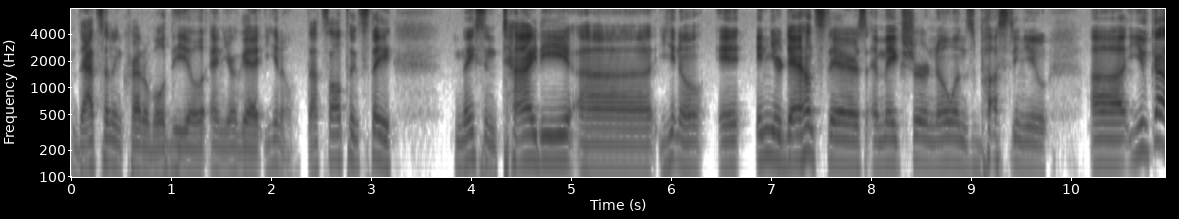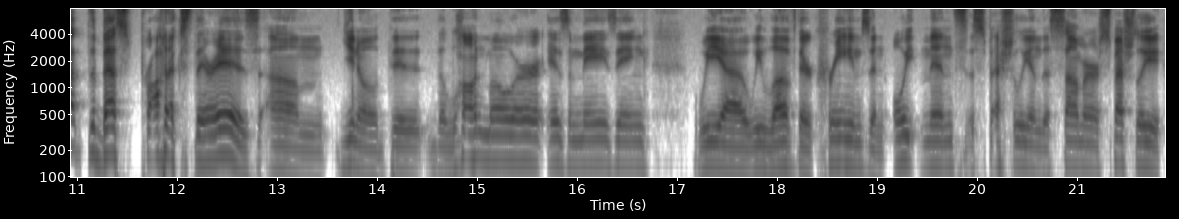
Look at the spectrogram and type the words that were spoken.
that's an incredible deal, and you'll get, you know, that's all to stay nice and tidy, uh, you know, in, in your downstairs and make sure no one's busting you. Uh, you've got the best products there is. Um, you know, the the lawnmower is amazing. We uh, we love their creams and ointments, especially in the summer, especially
